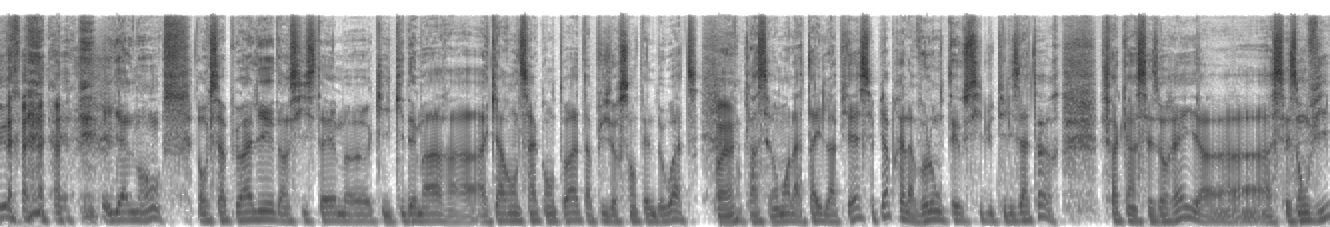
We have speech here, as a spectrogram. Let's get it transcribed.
murs également. Donc ça peut aller d'un système euh, qui, qui démarre à, à 40-50 watts à plusieurs centaines de watts. Ouais. Donc là, c'est vraiment la taille de la pièce. Et puis après, la volonté aussi de l'utilisateur. Chacun a ses oreilles, a, a ses envies.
